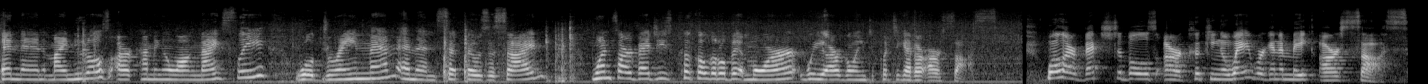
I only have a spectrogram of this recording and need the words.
And then my noodles are coming along nicely. We'll drain them and then set those aside. Once our veggies cook a little bit more, we are going to put together our sauce. While our vegetables are cooking away, we're gonna make our sauce.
